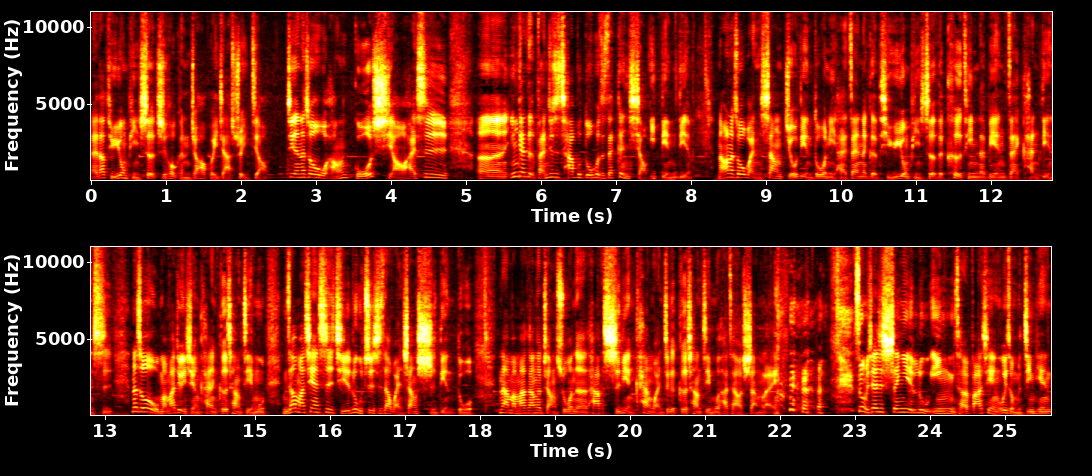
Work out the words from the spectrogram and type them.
来到体育用品社之后，可能就要回家睡觉。记得那时候我好像国小还是，嗯、应该是反正就是差不多，或者再更小一点点。然后那时候晚上九点多，你还在那个体育用品社的客厅那边在看电视。那时候我妈妈就很喜欢看歌唱节目，你知道吗？现在是其实录制是在晚上十点多。那妈妈刚刚讲说呢，她十点看完这个歌唱节目，她才要上来。所以，我们现在是深夜录音，你才会发现为什么今天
